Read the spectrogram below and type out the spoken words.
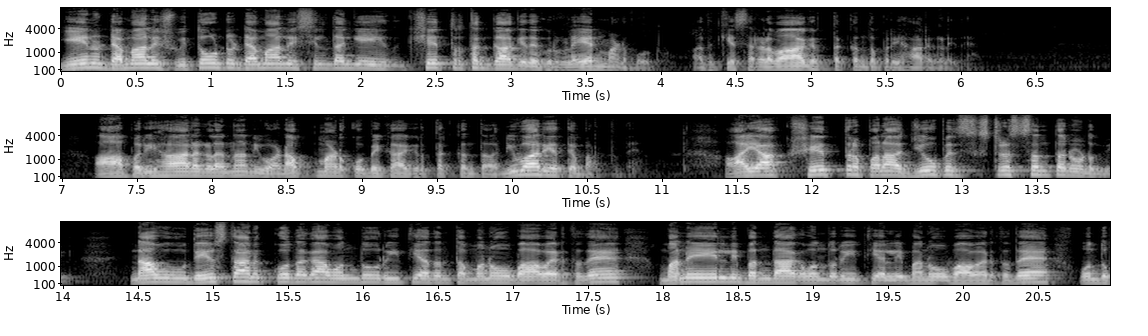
ಏನು ಡೆಮಾಲಿಷ್ ವಿತೌಟ್ ಡೆಮಾಲಿಷ್ ಇಲ್ದಂಗೆ ಕ್ಷೇತ್ರ ತಗ್ಗಾಗಿದೆ ಗುರುಗಳು, ಏನು ಮಾಡ್ಬೋದು? ಅದಕ್ಕೆ ಸರಳವಾಗಿರ್ತಕ್ಕಂಥ ಪರಿಹಾರಗಳಿದೆ. ಆ ಪರಿಹಾರಗಳನ್ನು ನೀವು ಅಡಾಪ್ಟ್ ಮಾಡ್ಕೋಬೇಕಾಗಿರ್ತಕ್ಕಂಥ ಅನಿವಾರ್ಯತೆ ಬರ್ತದೆ. ಆಯಾ ಕ್ಷೇತ್ರ ಫಲ ಜಿಯೋಪೆಸಿಕ್ ಸ್ಟ್ರೆಸ್ ಅಂತ ನೋಡಿದ್ವಿ. ನಾವು ದೇವಸ್ಥಾನಕ್ಕೆ ಹೋದಾಗ ಒಂದು ರೀತಿಯಾದಂಥ ಮನೋಭಾವ ಇರ್ತದೆ. ಮನೆಯಲ್ಲಿ ಬಂದಾಗ ಒಂದು ರೀತಿಯಲ್ಲಿ ಮನೋಭಾವ ಇರ್ತದೆ. ಒಂದು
